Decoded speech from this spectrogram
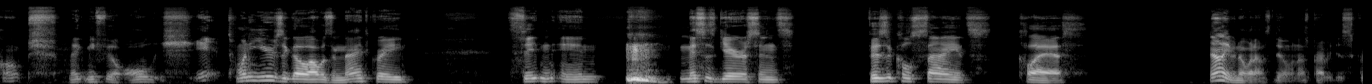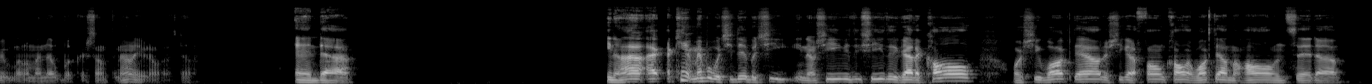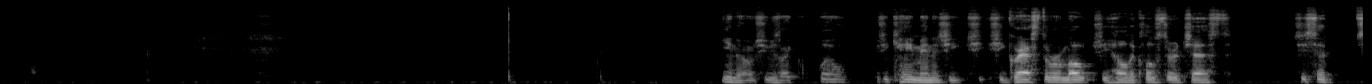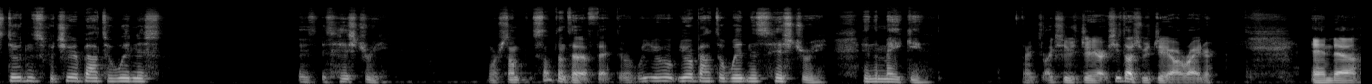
Psh, make me feel old as shit. 20 years ago, I was in ninth grade sitting in Mrs. Garrison's physical science class. I don't even know what I was doing. I was probably just scribbling on my notebook or something. I don't even know what I was doing. And uh, you know, I, I can't remember what she did, but she, you know, she she either got a call or she walked out or she got a phone call or walked out in the hall and said, uh, you know, she was like, well, she came in and she she she grasped the remote, she held it close to her chest. She said, "Students, what you're about to witness is, is history." Or something, something to that effect. Or you, you're about to witness history in the making. Like, like she was Jr. She thought she was Jr. Writer, and uh,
